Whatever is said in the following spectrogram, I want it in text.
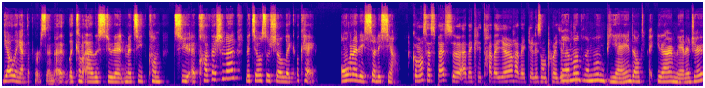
yelling at the person, uh, like comme as a student, mais tu, comme tu es professionnel, mais tu also show like, okay, on a des solutions. Comment ça se passe euh, avec les travailleurs, avec les employés? Vraiment, vraiment bien. Donc, il a un manager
